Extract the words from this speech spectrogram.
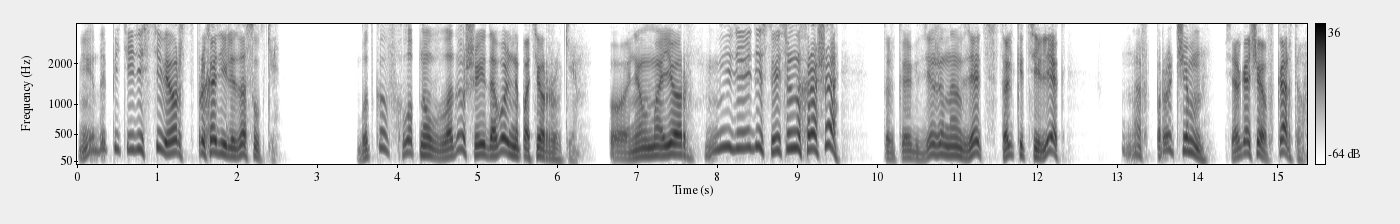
и до 50 верст проходили за сутки. Будков хлопнул в ладоши и довольно потер руки. «Понял, майор, идея действительно хороша. Только где же нам взять столько телег? А, впрочем, Сергачев, карту».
